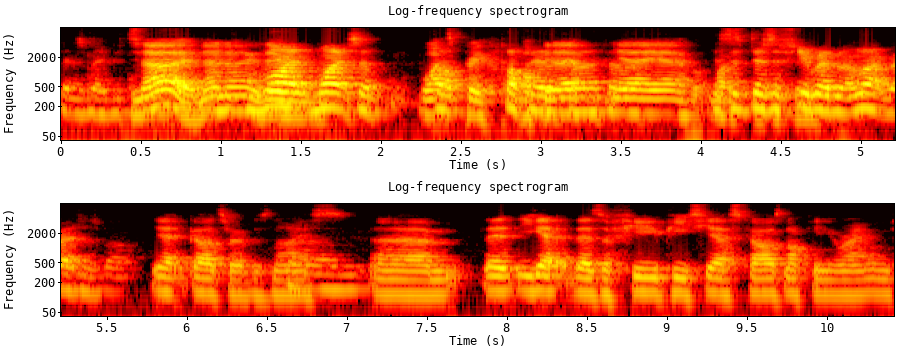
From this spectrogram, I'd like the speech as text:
There's maybe two. No, no, no, White, white's a White's pop- pretty popular popular. Yeah, yeah. There's a, there's a few red, and I like red as well. Yeah, Guards Red is nice. Um, there, you get there's a few PTS cars knocking around.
